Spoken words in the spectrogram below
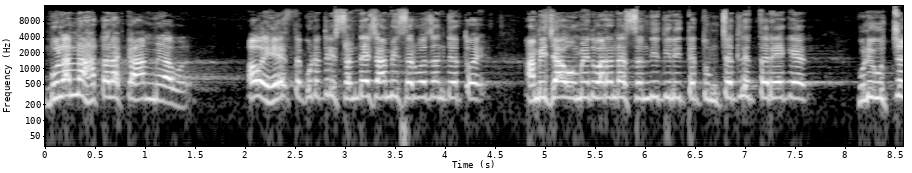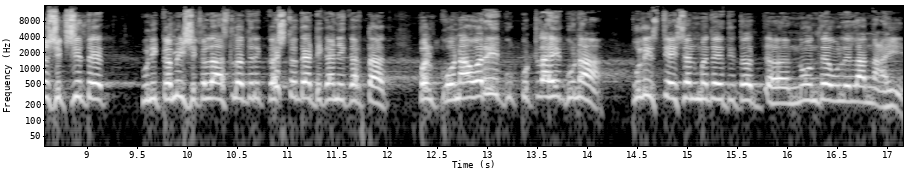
मुलांना हाताला काम मिळावं. अहो हेच तर कुठेतरी संदेश आम्ही सर्वजण देतोय. आम्ही ज्या उमेदवारांना संधी दिली ते तुमच्यातलेच तर एक आहेत. कुणी उच्च शिक्षित आहेत कुणी कमी शिकलं असलं तरी कष्ट त्या ठिकाणी करतात. पण कोणावरही कुठलाही गुन्हा पोलीस स्टेशनमध्ये तिथं नोंदवलेला नाही.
